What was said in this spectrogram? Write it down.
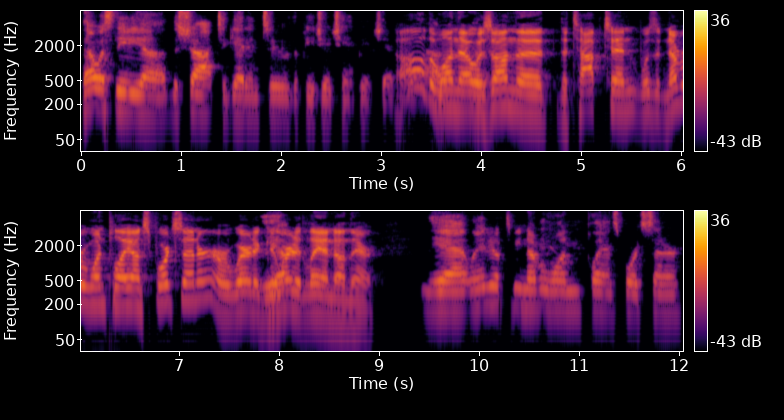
That was the uh, the shot to get into the PGA Championship. Oh, the one that was on the the top ten. Was it number one play on SportsCenter, or where did yep. where did it land on there? Yeah, it landed up to be number one play on SportsCenter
